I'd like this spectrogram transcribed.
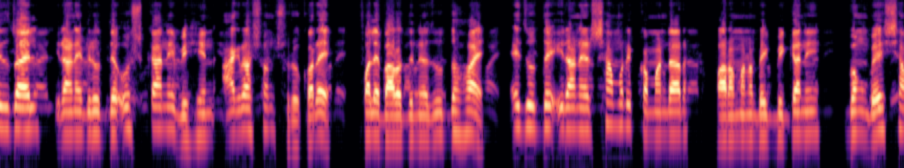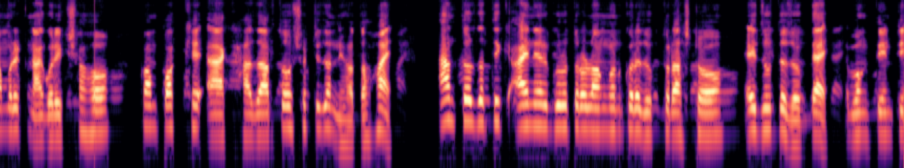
ইসরায়েল ইরানের বিরুদ্ধে উস্কানিবিহীন আগ্রাসন শুরু করে, ফলে বারো দিনের যুদ্ধ হয়। এই যুদ্ধে ইরানের সামরিক কমান্ডার, পারমাণবিক বিজ্ঞানী এবং বেসামরিক নাগরিক সহ কমপক্ষে এক হাজার চৌষট্টি জন নিহত হয়। আন্তর্জাতিক আইনের গুরুতর লঙ্ঘন করে যুক্তরাষ্ট্র এই যুদ্ধে যোগ দেয় এবং তিনটি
